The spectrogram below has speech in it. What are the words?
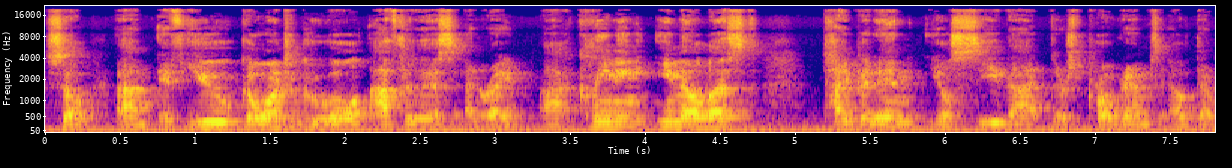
So um, if you go onto Google after this and write uh, cleaning email list, type it in, you'll see that there's programs out there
